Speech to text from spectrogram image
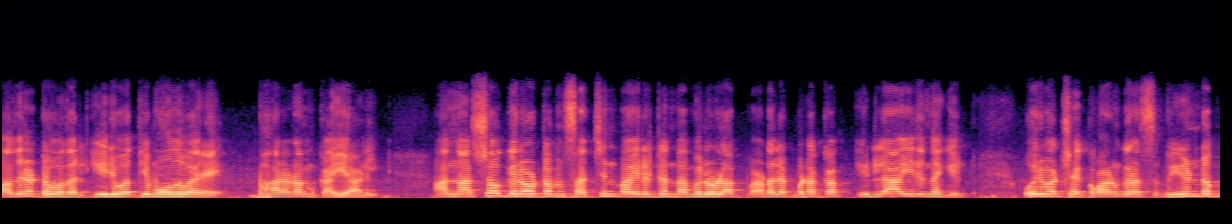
പതിനെട്ട് മുതൽ ഇരുപത്തിമൂന്ന് വരെ ഭരണം കൈയാളി അന്ന് അശോക് ഗെലോട്ടും സച്ചിൻ പൈലറ്റും തമ്മിലുള്ള പടലപ്പിണക്കം ഇല്ലായിരുന്നെങ്കിൽ ഒരുപക്ഷെ കോൺഗ്രസ് വീണ്ടും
